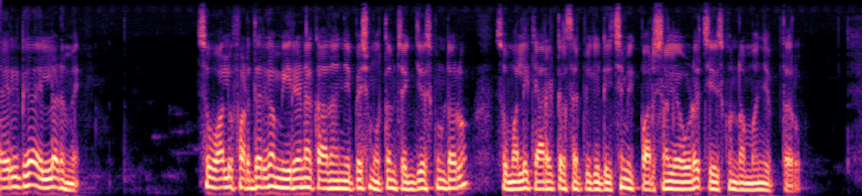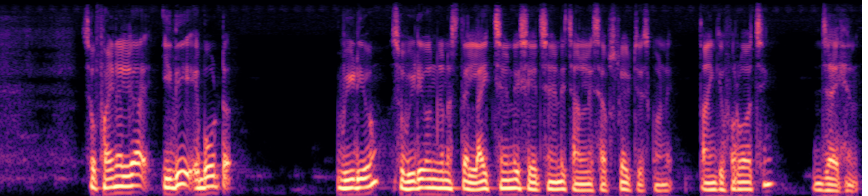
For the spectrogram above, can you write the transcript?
డైరెక్ట్గా వెళ్ళడమే. సో వాళ్ళు ఫర్దర్గా మీరేనా కాదని చెప్పేసి మొత్తం చెక్ చేసుకుంటారు. సో మళ్ళీ క్యారెక్టర్ సర్టిఫికేట్ ఇచ్చి మీకు పర్సనల్గా కూడా చేసుకుని రమ్మని చెప్తారు. సో ఫైనల్గా ఇది అబౌట్ వీడియో. సో వీడియో కనుక నచ్చితే లైక్ చేయండి షేర్ చేయండి ఛానల్ని సబ్స్క్రైబ్ చేసుకోండి. థ్యాంక్ యూ ఫర్ వాచింగ్ జై హింద్.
